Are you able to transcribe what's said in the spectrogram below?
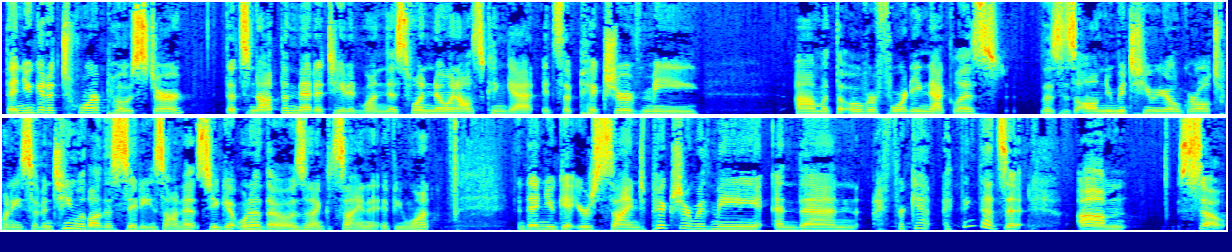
Then you get a tour poster that's not the meditated one. This one no one else can get. It's a picture of me um, with the over forty necklace. This is all new material, girl 2017, with all the cities on it. So you get one of those, and I can sign it if you want. Then you get your signed picture with me, and then I forget. I think that's it. Um, so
